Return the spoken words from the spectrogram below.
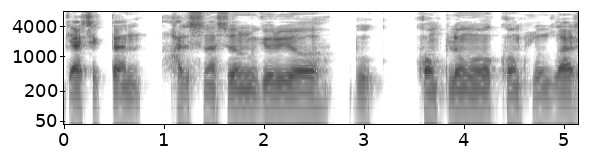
gerçekten halüsinasyon mu görüyor? Bu komplo mu? Komplolar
